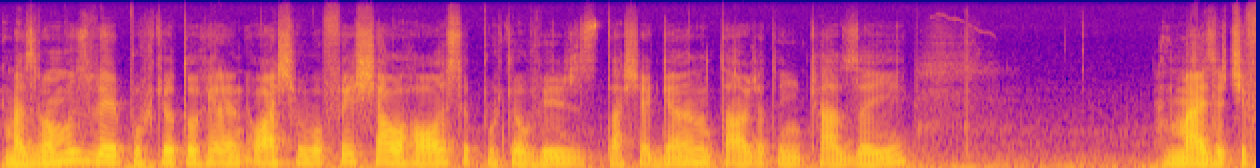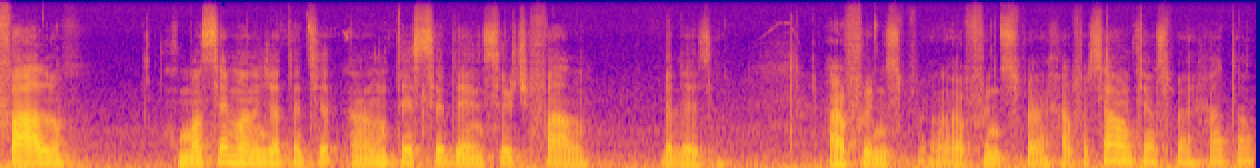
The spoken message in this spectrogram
mas vamos ver, porque eu tô querendo. Eu acho que eu vou fechar o hostel, porque vejo que está chegando e tal, já tem casos aí. Mas eu te falo. Com uma semana de antecedência eu te falo. Beleza. Aí eu fui no, eu fui no supermercado e falei assim, ah, não tem um supermercado então.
